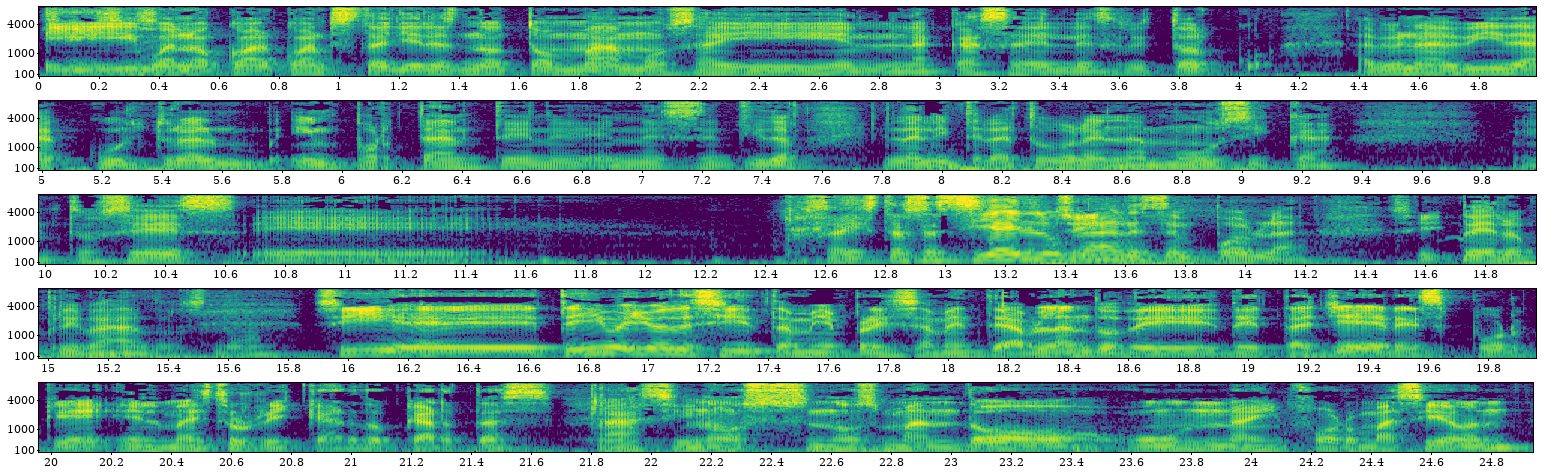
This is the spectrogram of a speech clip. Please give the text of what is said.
Y Sí, bueno, ¿cu- ¿cuántos talleres no tomamos ahí en la casa del escritor? Había una vida cultural importante en, en ese sentido, en la literatura, en la música. Entonces, eh, Pues ahí está. O sea, sí hay lugares en Puebla, Sí. pero privados, ¿no? Sí, eh, te iba yo a decir también precisamente hablando de, de talleres, porque el maestro Ricardo Cartas Ah, sí. nos, nos mandó una información.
